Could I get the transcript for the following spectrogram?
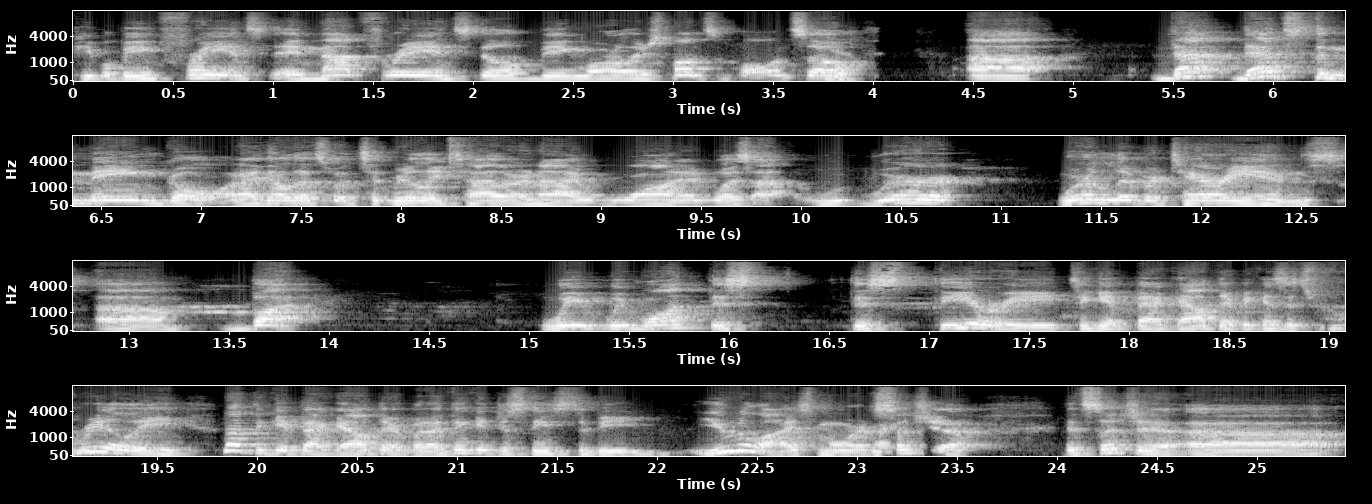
people being free and, and not free and still being morally responsible. And so yeah. uh, that that's the main goal. And I know that's what really Tyler and I wanted was uh, we're we're libertarians, um, but we we want this this theory to get back out there because it's really not to get back out there, but I think it just needs to be utilized more. It's right. such a it's such a uh,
